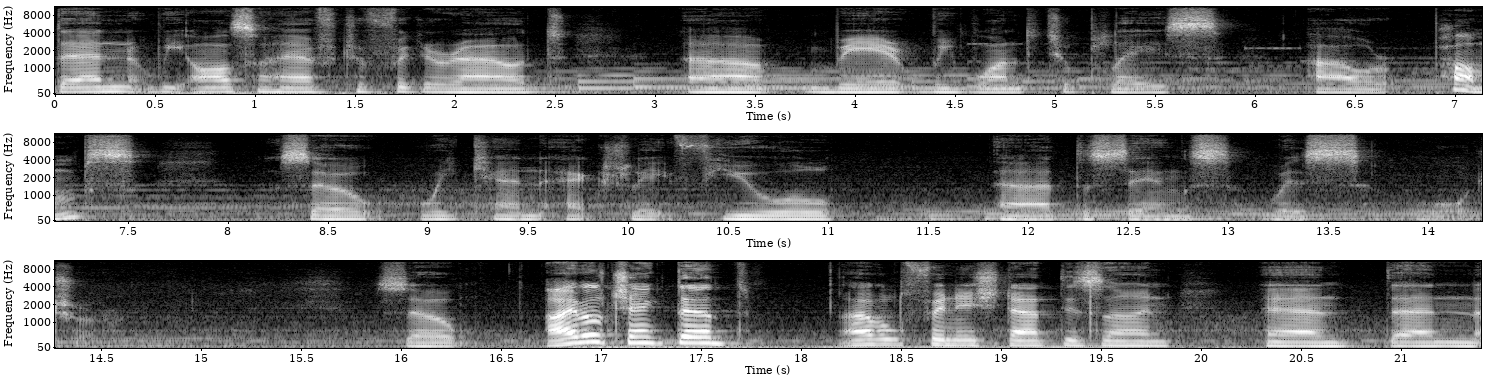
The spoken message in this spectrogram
then we also have to figure out uh, where we want to place our pumps so we can actually fuel uh, the things with water. So I will check that, I will finish that design and then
